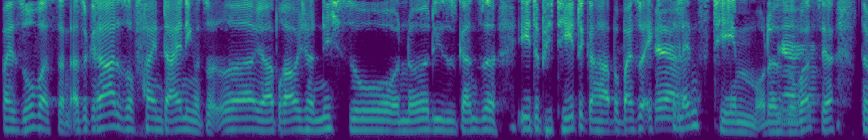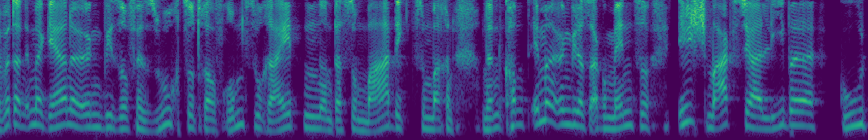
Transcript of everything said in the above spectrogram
bei sowas dann, also gerade so Fine Dining und so, äh, ja, brauche ich ja nicht so und äh, dieses ganze Etepetete-Gehabe bei so Exzellenzthemen oder Ja, sowas, ja. Da wird dann immer gerne irgendwie so versucht, so drauf rumzureiten und das so madig zu machen. Und dann kommt immer irgendwie das Argument so, ich mag's ja lieber gut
